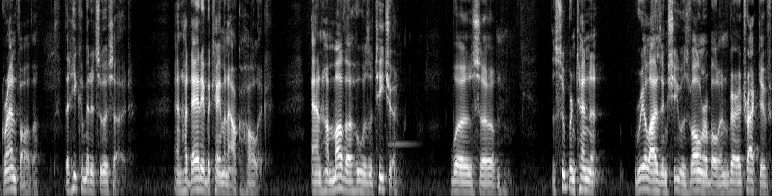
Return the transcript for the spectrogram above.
grandfather that he committed suicide. And her daddy became an alcoholic. And her mother, who was a teacher, was uh, the superintendent, realizing she was vulnerable and very attractive,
